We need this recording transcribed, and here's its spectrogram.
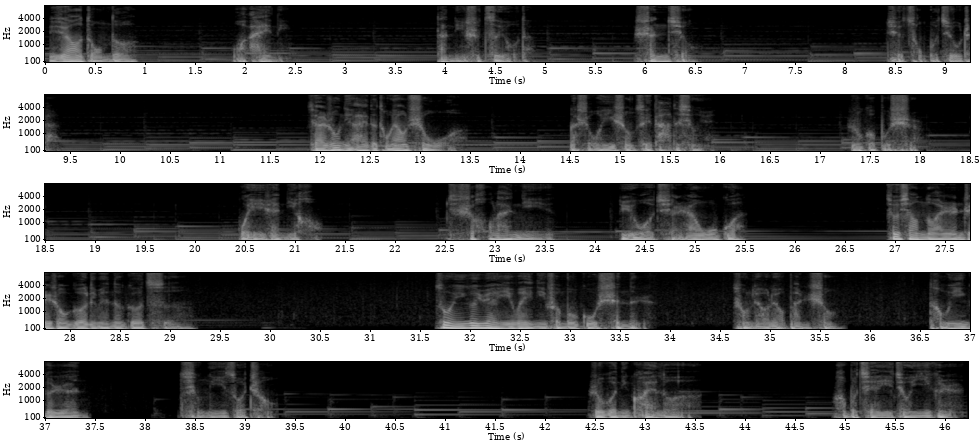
你就要懂得，我爱你，但你是自由的，深情却从不纠缠。假如你爱的同样是我，那是我一生最大的幸运。如果不是，我也愿你好。其实后来你与我全然无关。就像《暖人》这首歌里面的歌词：“做一个愿意为你奋不顾身的人，用寥寥半生疼一个人，倾一座城。如果你快乐，我不介意就一个人。”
